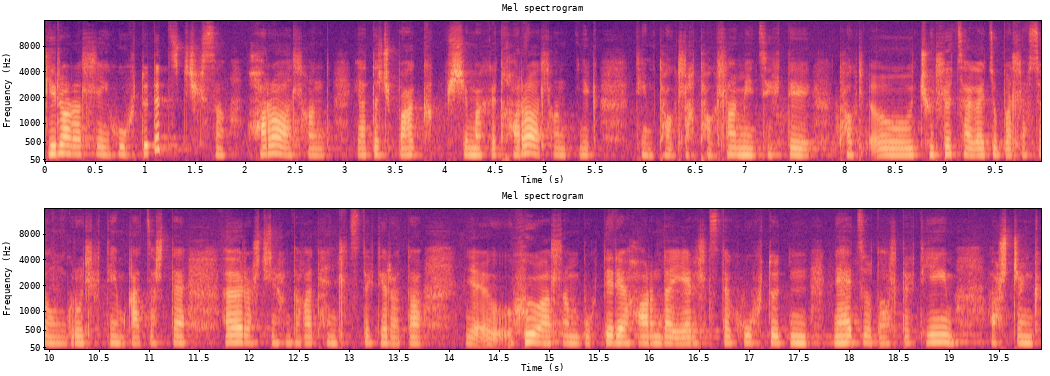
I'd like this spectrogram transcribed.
гэр орооллын хүүхдүүдэд ч гэсэн хороо болгонд ядаж баг биш юм а гэхэд хороо болгонд нэг тийм тоглох тоглоомын цэгтэй чөлөө цагаа зүг боловсон өнгөрүүлэх тийм газартай ойр орчныхантайгаа танилцдаг. Тэр одоо хүү олон бүгдээрээ хоорондоо ярилцдаг хүүхдүүд нь найзууд болдог тийм орчинг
